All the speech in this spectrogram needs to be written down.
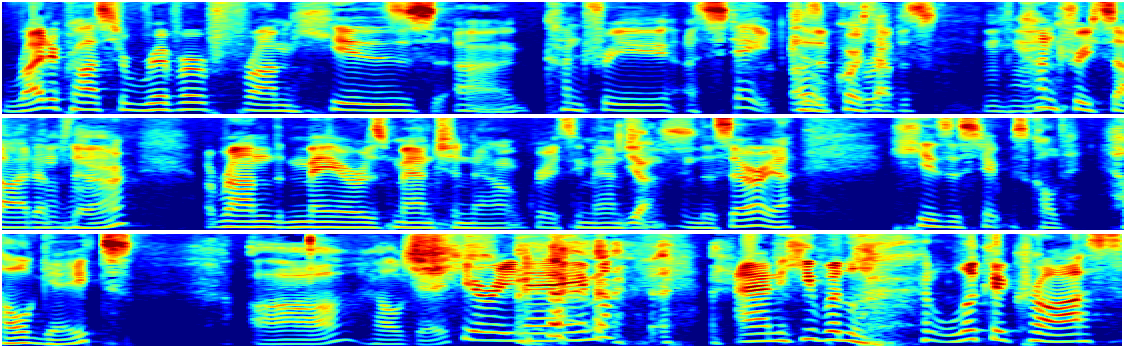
right across the river from his uh, country estate. Because Oh, of course correct. Mm-hmm. that was countryside up there, around the mayor's mansion now, Gracie Mansion Yes. in this area. His estate was called Hellgate. ah, Hellgate. cheery name. and he would look across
